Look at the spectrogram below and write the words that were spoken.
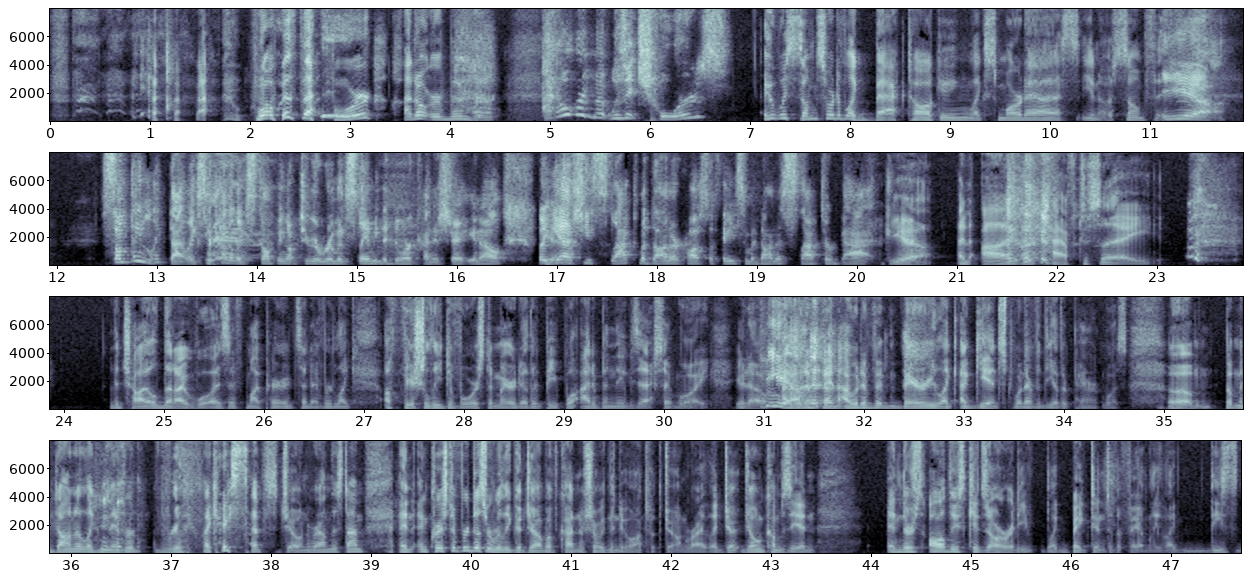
what was that for? I don't remember. I don't remember. Was it chores? It was some sort of like back talking, like smart ass, you know, something. Yeah. Something like that, like some kind of like stomping up to your room and slamming the door kind of shit, you know? But yeah, Yeah. she slapped Madonna across the face and Madonna slapped her back. Yeah. And I have to say, the child that I was, if my parents had ever like officially divorced and married other people, I'd have been the exact same way. You know, Yeah. I would have been, I would have been very like against whatever the other parent was. Um, but Madonna like never really like accepts Joan around this time, and and Christopher does a really good job of kind of showing the nuance with Joan, right? Like jo- Joan comes in, and there's all these kids already like baked into the family, like these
